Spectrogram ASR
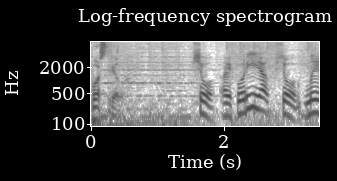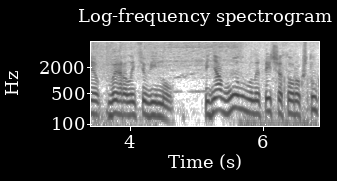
постріл. Все, ейфорія, все, ми виграли цю війну. Підняв голову, летить ще 40 штук.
